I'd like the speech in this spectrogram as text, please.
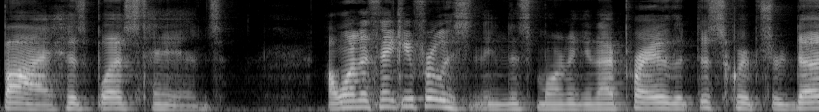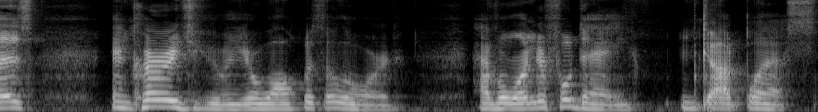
by His blessed hands. I want to thank you for listening this morning, and I pray that this scripture does encourage you in your walk with the Lord. Have a wonderful day, and God bless.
